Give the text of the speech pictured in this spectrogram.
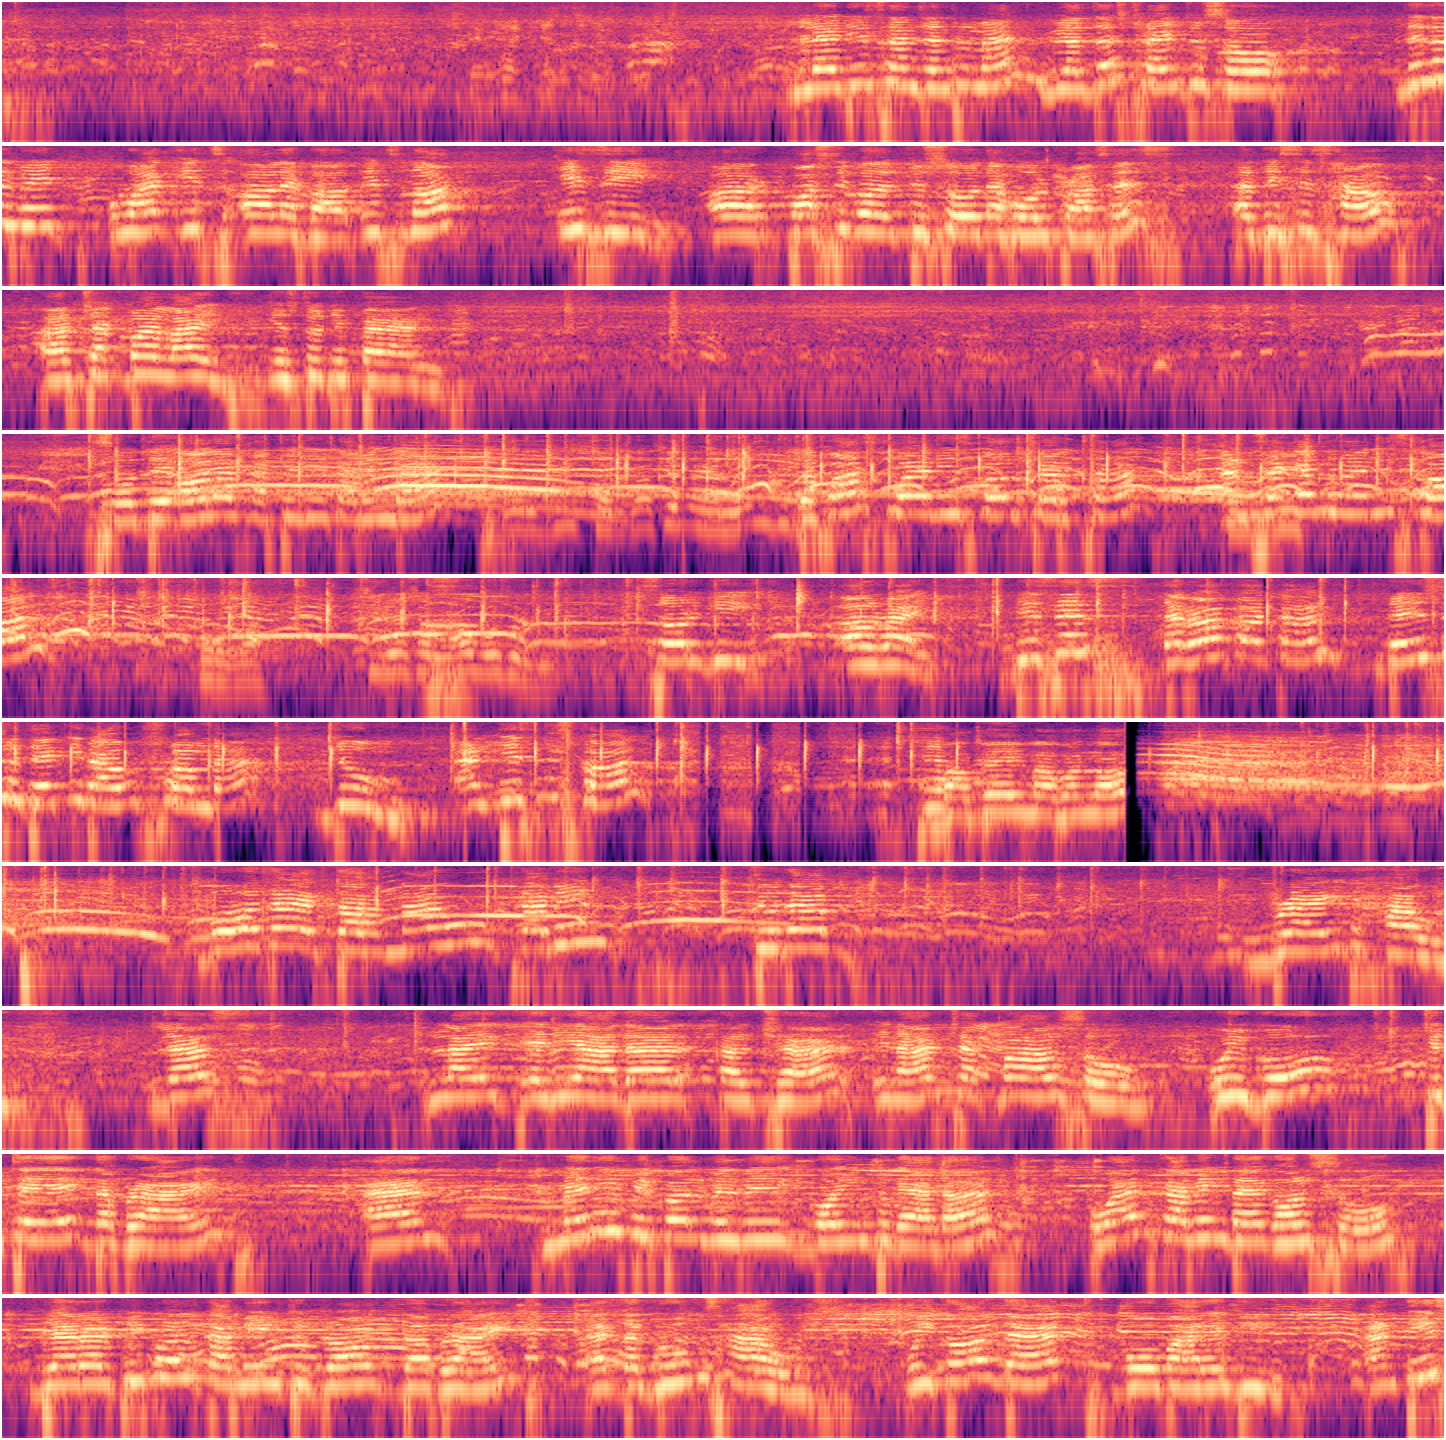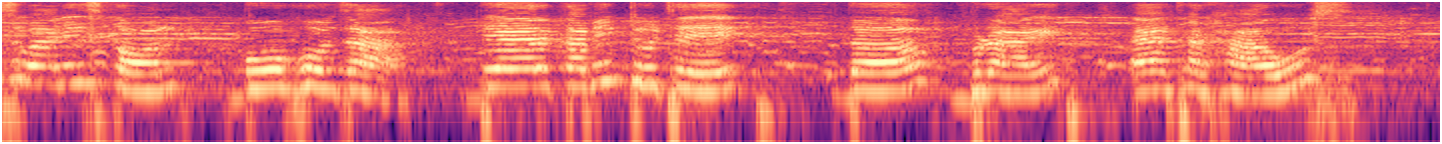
ladies and gentlemen we are just trying to show a little bit what it's all about it's not easy or possible to show the whole process. Uh, this is how our Chakma life used to depend. So they all are happily coming back. The first one is called Chartha and second one is called Sorgi. Alright. This is the raw cotton. They used to take it out from the doom. And this is called uh, Now coming to the bride house. Just like any other culture, in our Chakma also, we go to take the bride and many people will be going together. While coming back also, there are people coming to drop the bride at the groom's house. We call that Bobaredi. And this one is called Bohoja. They are coming to take the bride at her house.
